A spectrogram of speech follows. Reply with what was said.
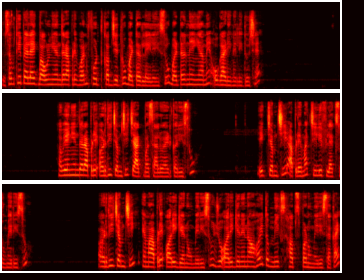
તો સૌથી પહેલાં એક બાઉલની અંદર આપણે વન ફોર્થ કપ જેટલું બટર લઈ લઈશું. બટરને અહીંયા મેં ઓગાળીને લીધું છે. હવે એની અંદર આપણે અડધી ચમચી ચાટ મસાલો એડ કરીશું. એક ચમચી આપણે એમાં ચીલી ફ્લેક્સ ઉમેરીશું. અડધી ચમચી એમાં આપણે ઓરિગેનો ઉમેરીશું. જો ઓરિગેનો ન હોય તો મિક્સ હર્બ્સ પણ ઉમેરી શકાય.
